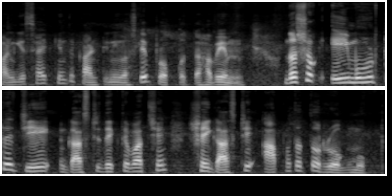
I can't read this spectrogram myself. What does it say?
ফাঙ্গিসাইড কিন্তু কন্টিনিউয়াসলি প্রয়োগ করতে হবে। দর্শক, এই মুহূর্তে যে গাছটি দেখতে পাচ্ছেন, সেই গাছটি আপাতত রোগমুক্ত।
